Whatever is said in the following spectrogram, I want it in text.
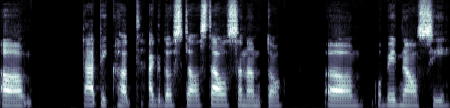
um, napríklad, ak dostal, stalo sa nám to, um, objednal si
